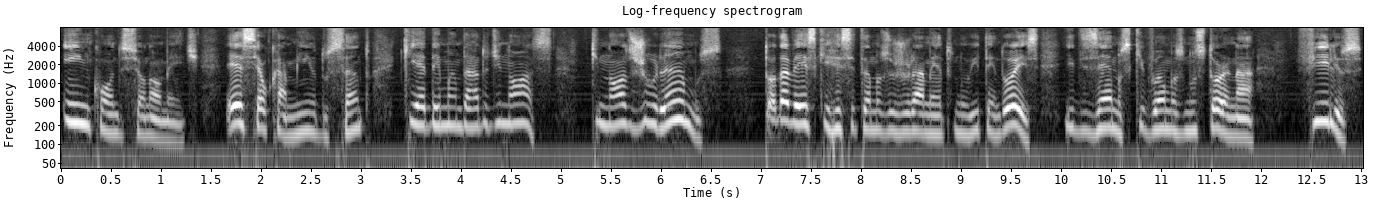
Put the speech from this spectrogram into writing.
incondicionalmente. Esse é o caminho do santo que é demandado de nós, que nós juramos. Toda vez que recitamos o juramento no item 2 e dizemos que vamos nos tornar filhos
